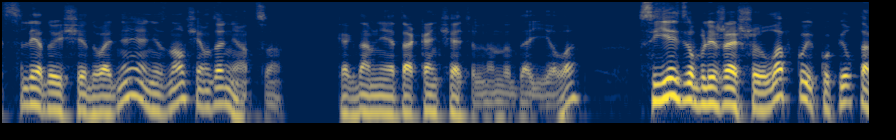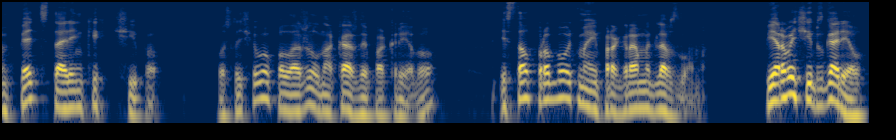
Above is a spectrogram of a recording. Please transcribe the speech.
Следующие два дня я не знал, чем заняться. Когда мне это окончательно надоело, съездил в ближайшую лавку и купил там пять стареньких чипов, после чего положил на каждый по креду и стал пробовать мои программы для взлома. Первый чип сгорел.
